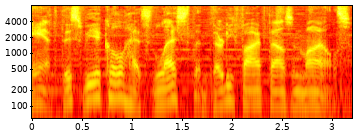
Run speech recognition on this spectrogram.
and this vehicle has less than 35,000 miles.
